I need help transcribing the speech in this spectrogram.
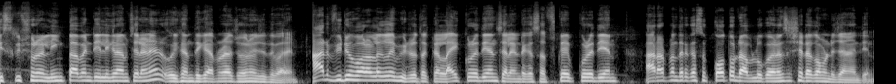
ডিসক্রিপশনে লিঙ্ক পাবেন টেলিগ্রাম চ্যানেলের ওইখান থেকে আপনারা জয়েন হয়ে যেতে পারেন। আর ভিডিও ভালো লাগলে ভিডিওতে একটা লাইক করে দিন চ্যানেলটাকে সাবস্ক্রাইব করে দিন আর আপনাদের কাছে কত ডাব্লু কয়েন আছে সেটা কমেন্টে জানিয়ে দিন।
